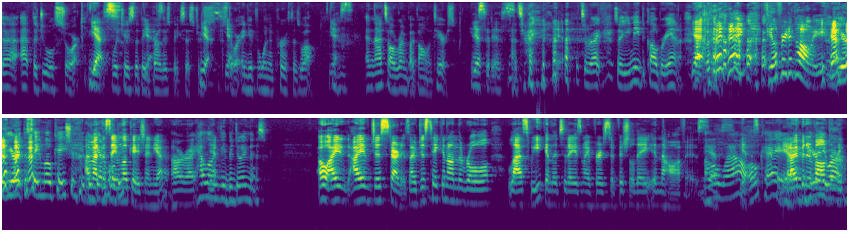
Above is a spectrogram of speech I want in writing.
uh, at the Jewel store. Yes. Which is the Big Yes. Brothers Big Sisters Yes. Yeah. store. And you have one in Perth as well. Yes. And that's all run by volunteers. Yes, it is. That's right. Yeah. That's right. So you need to call Brianna. Yeah. Feel free to call me. you're, you're at the same location? People I'm at the same location. yeah. All right. How long Yeah. have you been doing this? Oh, I I have just started. So I've just taken on the role last week, and then today is my first official day in the office. Oh, Yes. wow. Yes. Okay. But I've been here involved in the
